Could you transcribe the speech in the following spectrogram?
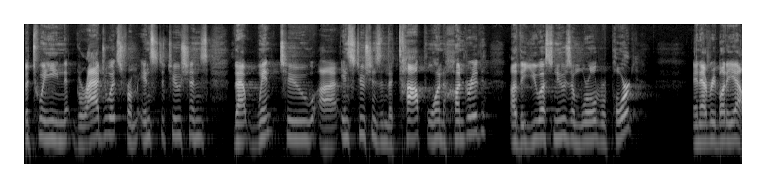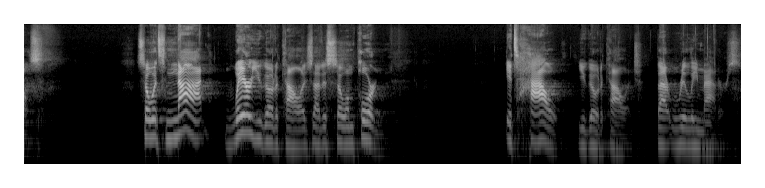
between graduates from institutions that went to uh, institutions in the top 100 of the US News and World Report and everybody else. So it's not where you go to college that is so important, it's how you go to college that really matters.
